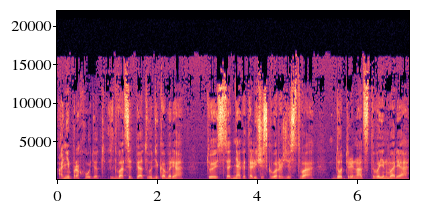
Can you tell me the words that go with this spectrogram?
они проходят с 25 декабря, то есть со дня католического Рождества, до 13 января,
